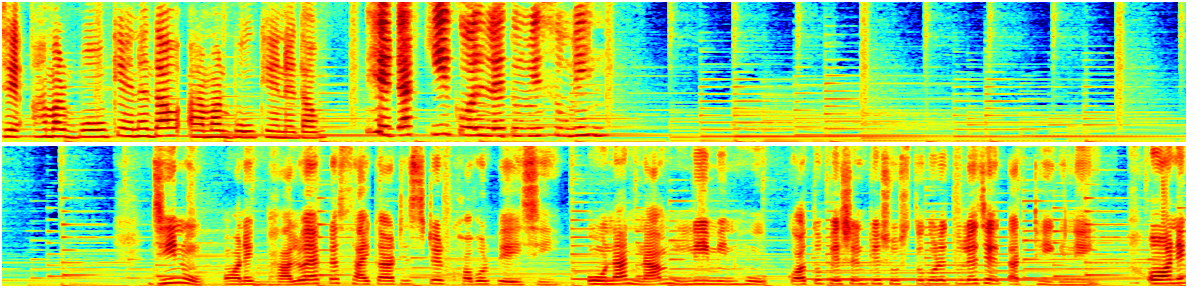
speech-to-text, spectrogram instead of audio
যে, আমার বউকে এনে দাও, আমার বউকে এনে দাও। এটা কি করলে তুমি সুমিন জিনু, অনেক ভালো একটা সাইকার্টিস্টের খবর পেয়েছি। ওনার নাম লি মিনহু। কত পেশেন্টকে সুস্থ করে তুলেছে তার ঠিক নেই। অনেক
